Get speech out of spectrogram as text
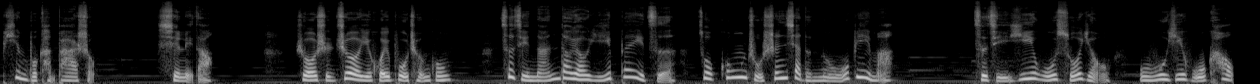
并不肯罢手。心里道：“若是这一回不成功，自己难道要一辈子做公主身下的奴婢吗？自己一无所有，无依无靠，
